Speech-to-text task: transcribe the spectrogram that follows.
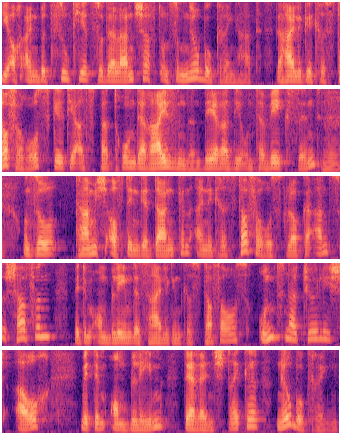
die auch einen Bezug hier zu der Landschaft und zum Nürburgring hat. Der heilige Christophorus gilt ja als Patron der Reisenden, derer, die unterwegs sind. Mhm. Und so kam ich auf den Gedanken, eine Christophorusglocke anzuschaffen mit dem Emblem des heiligen Christophorus und natürlich auch mit dem Emblem der Rennstrecke Nürburgring.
